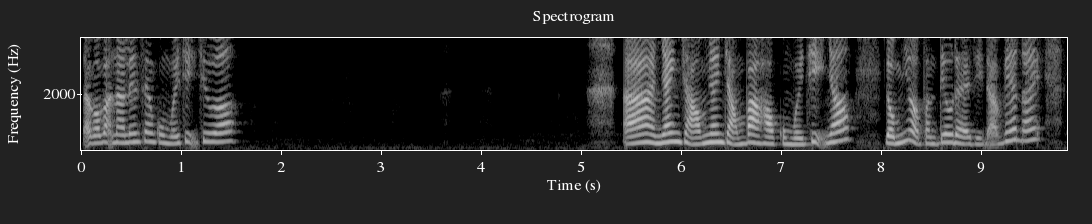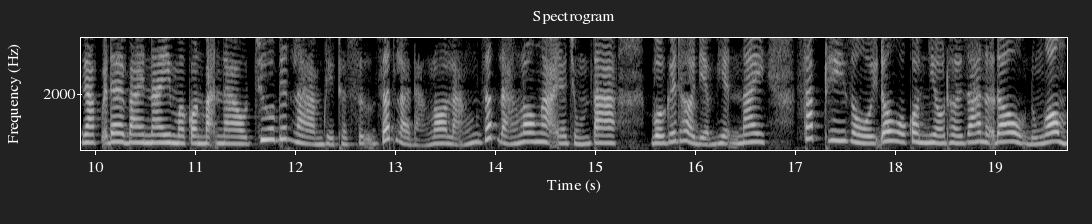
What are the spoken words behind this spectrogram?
Đã có bạn nào lên xem cùng với chị chưa? À, nhanh chóng, nhanh chóng vào học cùng với chị nhá Giống như ở phần tiêu đề chị đã viết đấy Gặp cái đề bài này mà còn bạn nào chưa biết làm Thì thật sự rất là đáng lo lắng Rất đáng lo ngại cho chúng ta Với cái thời điểm hiện nay Sắp thi rồi, đâu có còn nhiều thời gian nữa đâu Đúng không?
